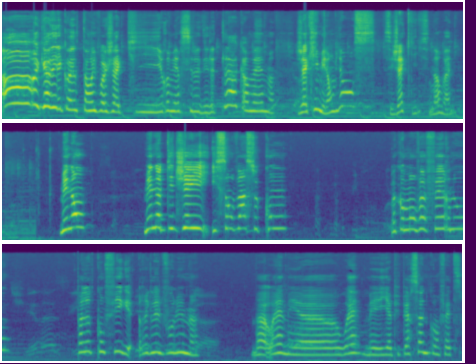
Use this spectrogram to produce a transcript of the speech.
Oh, regardez les content, il voit Jackie. Remercie-le d'être là quand même. Jackie, mais l'ambiance. C'est Jackie, c'est normal. Mais non Mais notre DJ, il s'en va, ce con Bah comment on va faire, nous? Pas d'autre config, régler le volume. Bah ouais, mais euh, ouais, mais il y a plus personne quoi en fait.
